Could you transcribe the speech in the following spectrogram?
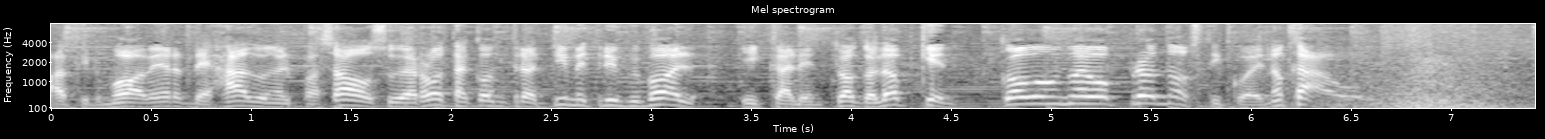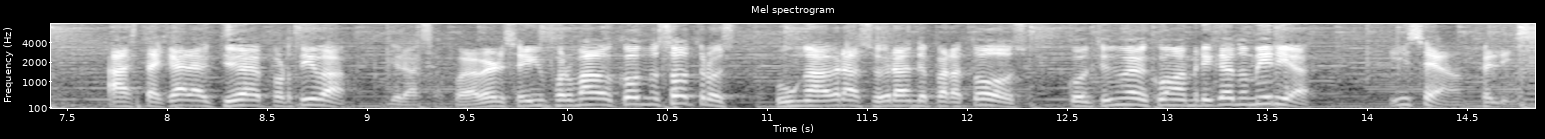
Afirmó haber dejado en el pasado su derrota contra Dimitri Bivol y calentó a Golovkin con un nuevo pronóstico de knockout. Hasta acá la actividad deportiva. Gracias por haberse informado con nosotros. Un abrazo grande para todos. Continúe con Americano Miria y sean felices.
